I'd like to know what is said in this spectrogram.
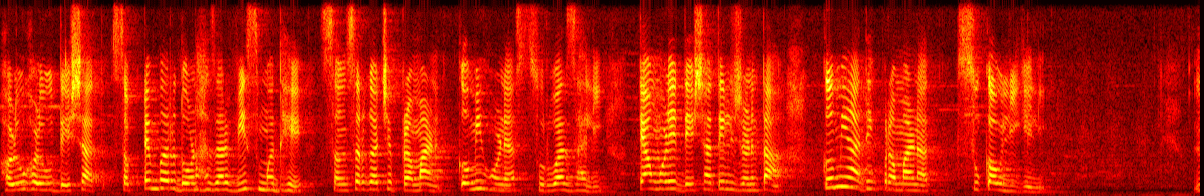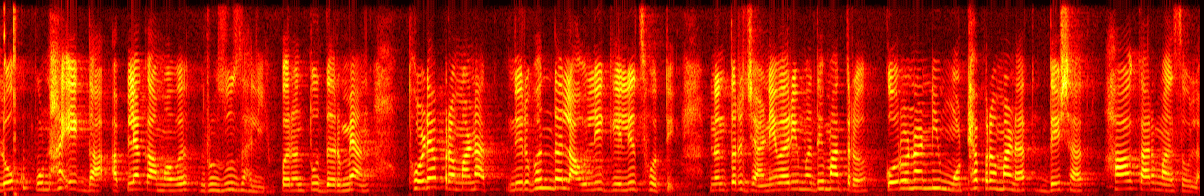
हळूहळू देशात सप्टेंबर दोन हजार वीसमध्ये संसर्गाचे प्रमाण कमी होण्यास सुरुवात झाली. त्यामुळे देशातील जनता कमी अधिक प्रमाणात सुकावली गेली. लोक पुन्हा एकदा आपल्या कामावर रुजू झाली. परंतु दरम्यान थोड्या प्रमाणात निर्बंध लावले गेलेच होते. नंतर जानेवारीमध्ये मात्र कोरोनांनी मोठ्या प्रमाणात देशात हाकार माजवला.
